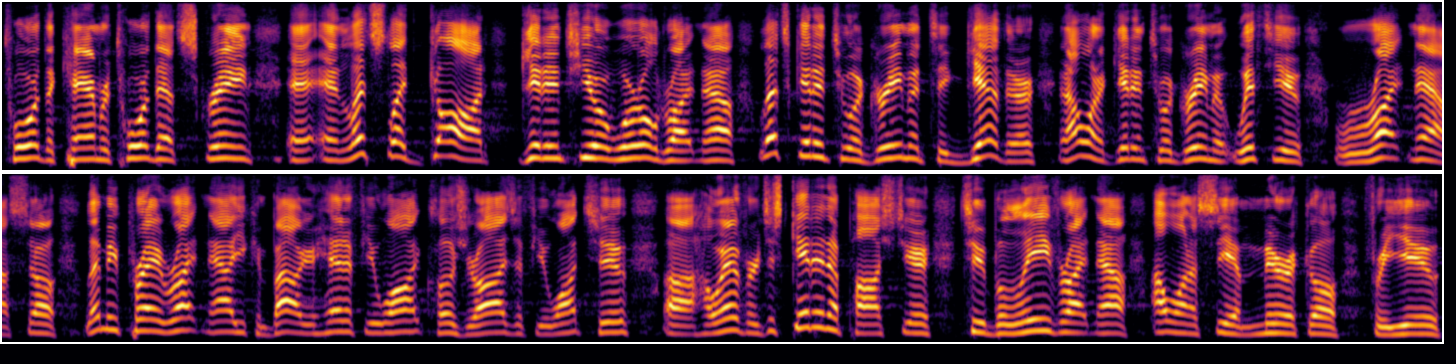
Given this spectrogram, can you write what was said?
toward the camera, toward that screen, and, and let's let God get into your world right now. Let's get into agreement together, and I want to get into agreement with you right now. So let me pray right now. You can bow bow your head if you want, close your eyes if you want to. Uh, however, just get in a posture to believe right now. I want to see a miracle for you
